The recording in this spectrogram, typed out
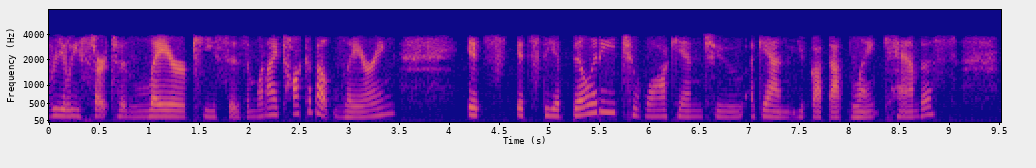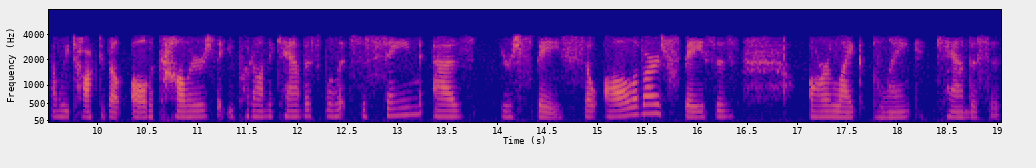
really start to layer pieces. And when I talk about layering, it's it's the ability to walk into again, you've got that blank canvas and we talked about all the colors that you put on the canvas. Well, it's the same as your space. So all of our spaces are like blank canvases.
